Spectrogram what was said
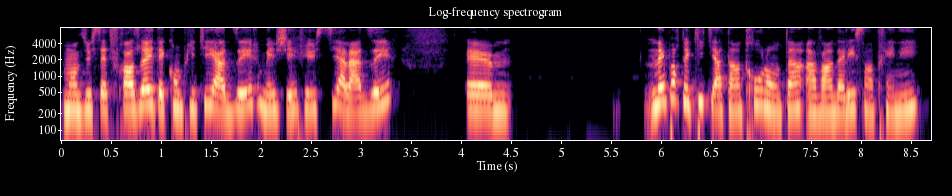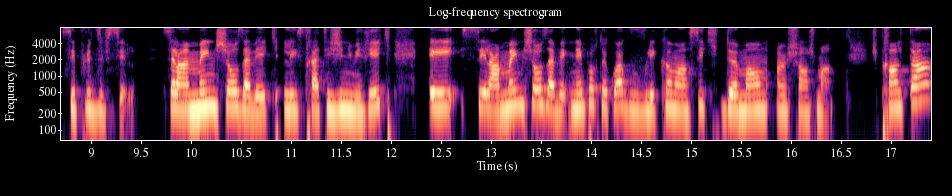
Mon Dieu, cette phrase-là était compliquée à dire, mais j'ai réussi à la dire. Euh, n'importe qui qui attend trop longtemps avant d'aller s'entraîner, c'est plus difficile. C'est la même chose avec les stratégies numériques et c'est la même chose avec n'importe quoi que vous voulez commencer qui demande un changement. Je prends le temps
